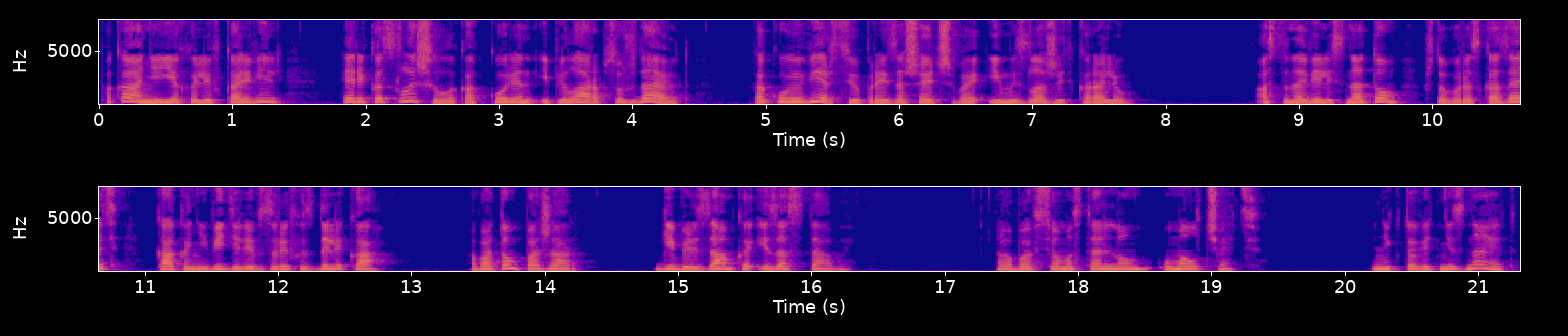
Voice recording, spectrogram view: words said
Пока они ехали в Кальвиль, Эрика слышала, как Корин и Пилар обсуждают, какую версию произошедшего им изложить королю. Остановились на том, чтобы рассказать, как они видели взрыв издалека, а потом пожар, гибель замка и заставы. А обо всем остальном умолчать. Никто ведь не знает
